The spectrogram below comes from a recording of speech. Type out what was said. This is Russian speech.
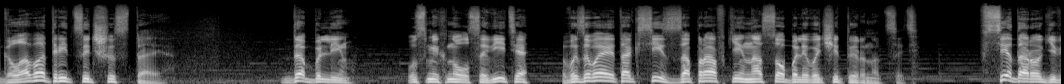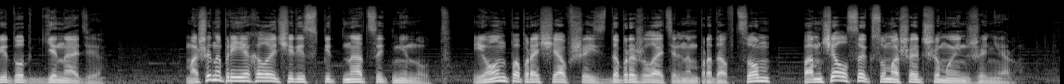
Глава 36. «Да блин!» — усмехнулся Витя, вызывая такси с заправки на Соболева 14. «Все дороги ведут к Геннадию». Машина приехала через 15 минут, и он, попрощавшись с доброжелательным продавцом, помчался к сумасшедшему инженеру.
